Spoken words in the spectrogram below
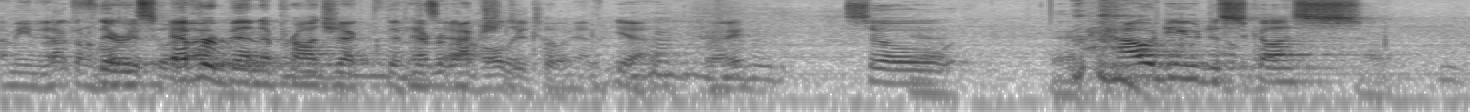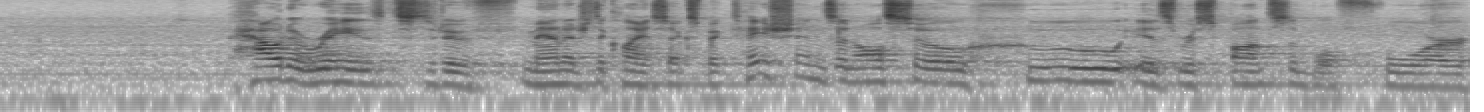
I mean, They're if gonna hold you there's ever been a project that has Never actually you come in, yeah. Right? So, Yeah. how do you discuss how to raise, sort of manage the client's expectations, and also who is responsible for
